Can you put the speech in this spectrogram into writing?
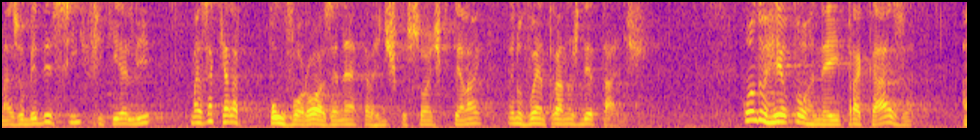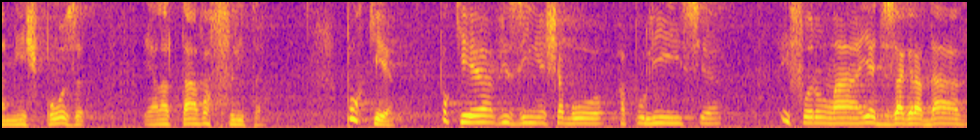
mas obedeci, fiquei ali. Mas aquela polvorosa, né, aquelas discussões que tem lá, eu não vou entrar nos detalhes. Quando eu retornei para casa, a minha esposa, ela estava aflita. Por quê? Porque a vizinha chamou a polícia e foram lá e é desagradável.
